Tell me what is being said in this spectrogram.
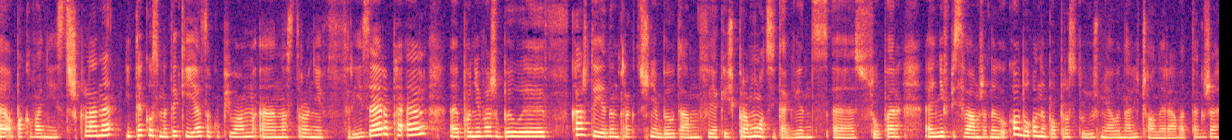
E, opakowanie jest szklane. I te kosmetyki ja zakupiłam e, na stronie freezer.pl, e, ponieważ były, każdy jeden praktycznie był tam w jakiejś promocji, tak więc super. Nie wpisywałam żadnego kodu, one po prostu już miały naliczony rabat, także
